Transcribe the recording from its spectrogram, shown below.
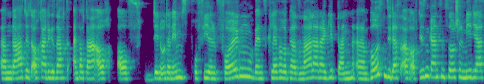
ähm, da hast du jetzt auch gerade gesagt, einfach da auch auf den Unternehmensprofilen folgen. Wenn es clevere Personaler da gibt, dann ähm, posten sie das auch auf diesen ganzen Social Medias.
